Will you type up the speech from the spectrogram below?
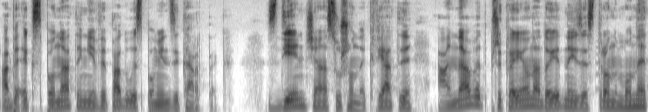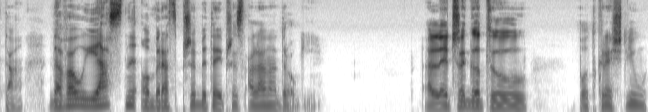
aby eksponaty nie wypadły z pomiędzy kartek. Zdjęcia, suszone kwiaty, a nawet przyklejona do jednej ze stron moneta dawały jasny obraz przebytej przez Alana drogi. Ale czego tu, podkreślił,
